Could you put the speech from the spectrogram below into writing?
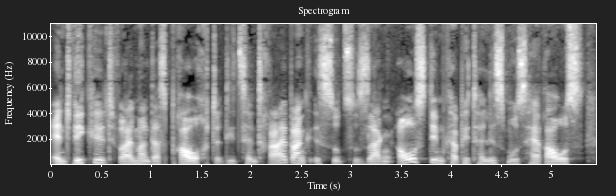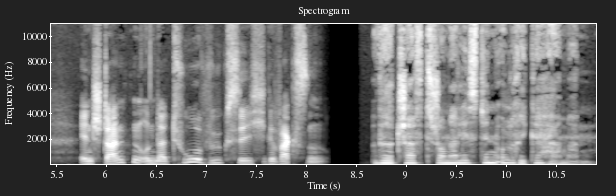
entwickelt, weil man das brauchte. Die Zentralbank ist sozusagen aus dem Kapitalismus heraus entstanden und naturwüchsig gewachsen. Wirtschaftsjournalistin Ulrike Herrmann.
